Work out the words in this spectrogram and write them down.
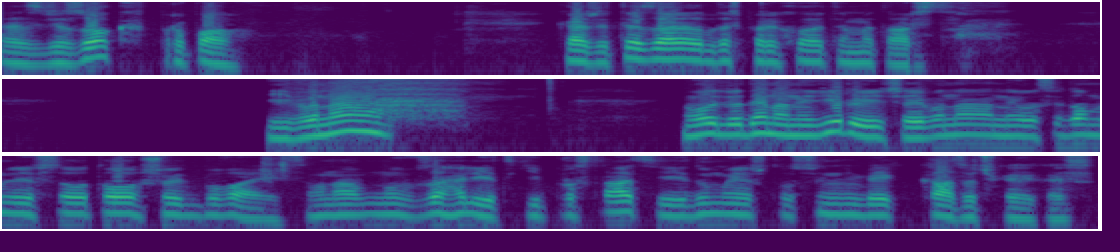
е, зв'язок пропав. Каже, ти зараз будеш переходити в метарство. І вона, ну, людина невіруюча, і вона не усвідомлює всього того, що відбувається. Вона ну, взагалі такій прострації і думає, що це ніби казочка якась.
